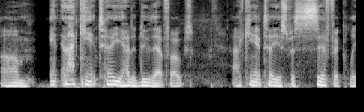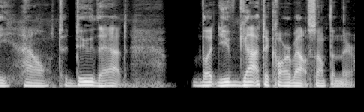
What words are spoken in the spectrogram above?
Um, and, and I can't tell you how to do that, folks. I can't tell you specifically how to do that, but you've got to carve out something there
